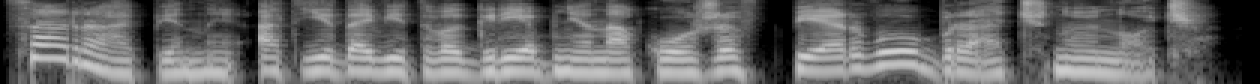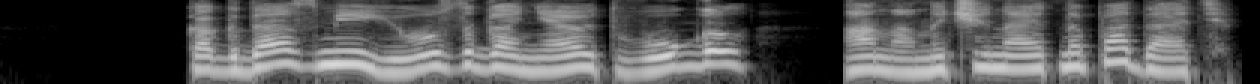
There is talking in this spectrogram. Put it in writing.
Царапины от ядовитого гребня на коже в первую брачную ночь. Когда змею загоняют в угол, она начинает нападать.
